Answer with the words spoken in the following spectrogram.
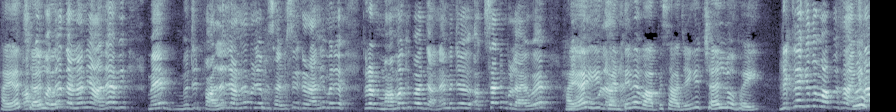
हया आपको चल पता आना है अभी। मैं मुझे पार्लर जाना है मुझे सर्विसिंग करानी है मुझे फिर मामा के पास जाना है मुझे अक्सर ने बुलाए हुए हैं। हया एक घंटे में वापस आ जाएँगे चल लो भाई। निकलेंगे तो वापस आएँगे ना।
